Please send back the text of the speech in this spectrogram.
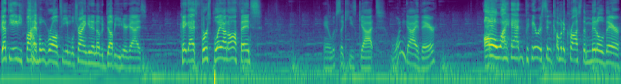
got the 85 overall team. We'll try and get another W here, guys. Okay, guys, first play on offense. And it looks like he's got one guy there. Oh, I had Harrison coming across the middle there.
